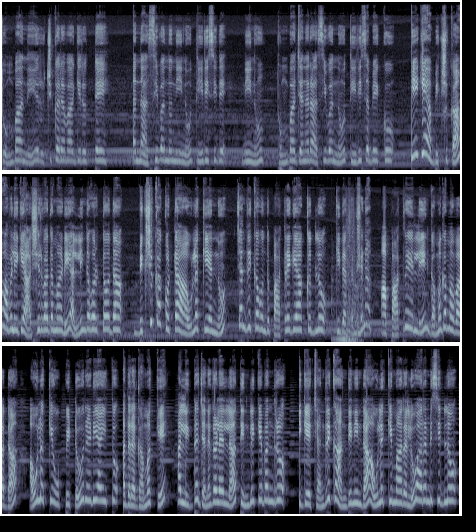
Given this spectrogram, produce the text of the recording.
ತುಂಬಾನೇ ರುಚಿಕರವಾಗಿರುತ್ತೆ. ನನ್ನ ಹಸಿವನ್ನು ನೀನು ತೀರಿಸಿದೆ. ನೀನು ತುಂಬಾ ಜನರ ಹಸಿವನ್ನು ತೀರಿಸಬೇಕು. ಹೀಗೆ ಆ ಭಿಕ್ಷುಕ ಅವಳಿಗೆ ಆಶೀರ್ವಾದ ಮಾಡಿ ಅಲ್ಲಿಂದ ಹೊರಟೋದ. ಭಿಕ್ಷುಕ ಕೊಟ್ಟ ಆ ಅವಲಕ್ಕಿಯನ್ನು ಚಂದ್ರಿಕಾ ಒಂದು ಪಾತ್ರೆಗೆ ಹಾಕಿದ್ಲು. ಹಾಕಿದ ತಕ್ಷಣ ಆ ಪಾತ್ರೆಯಲ್ಲಿ ಘಮಘಮವಾದ ಅವಲಕ್ಕಿ ಉಪ್ಪಿಟ್ಟು ರೆಡಿ ಆಯಿತು. ಅದರ ಘಮಕ್ಕೆ ಅಲ್ಲಿದ್ದ ಜನಗಳೆಲ್ಲ ತಿನ್ಲಿಕ್ಕೆ ಬಂದ್ರು. ಹೀಗೆ ಚಂದ್ರಿಕಾ ಅಂದಿನಿಂದ ಅವಲಕ್ಕಿ ಮಾರಲು ಆರಂಭಿಸಿದ್ಲು.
